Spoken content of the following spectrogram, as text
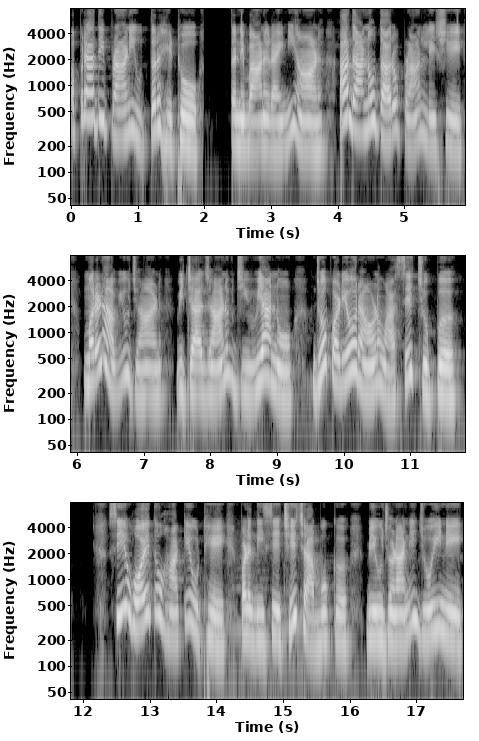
અપરાધી પ્રાણી ઉત્તર હેઠો તને બાણ રાયની આણ. આ દાનો તારો પ્રાણ લેશે. મરણ આવ્યું જાણ. વિચાર જાણ જીવ્યાનો. જો પડ્યો રાવણ વાસે ચૂપ. સિંહ હોય તો હાંકે ઉઠે, પણ દિશે છે ચાબુક. બેઉ જણાને જોઈને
